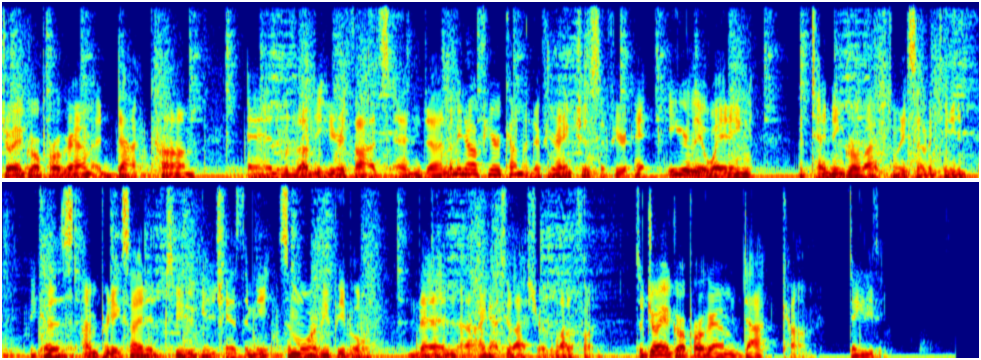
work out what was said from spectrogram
Joey at growprogram.com and would love to hear your thoughts. And uh, let me know if you're coming, if you're anxious, if you're a- eagerly awaiting attending Grow Labs 2017, because I'm pretty excited to get a chance to meet some more of you people than uh, I got to last year. It was a lot of fun. So join at growprogram.com. Take it easy.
